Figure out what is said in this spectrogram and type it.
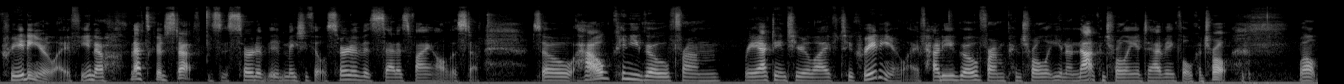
creating your life, you know, that's good stuff. It's assertive, it makes you feel assertive, it's satisfying, all this stuff. So how can you go from reacting to your life to creating your life? How do you go from controlling, you know, not controlling it to having full control? Well,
